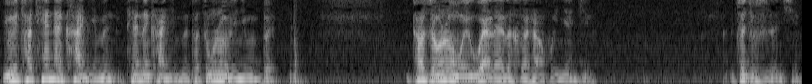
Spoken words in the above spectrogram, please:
因为他天天看你们，天天看你们，他总认为你们笨。他总认为外来的和尚会念经，这就是人性。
